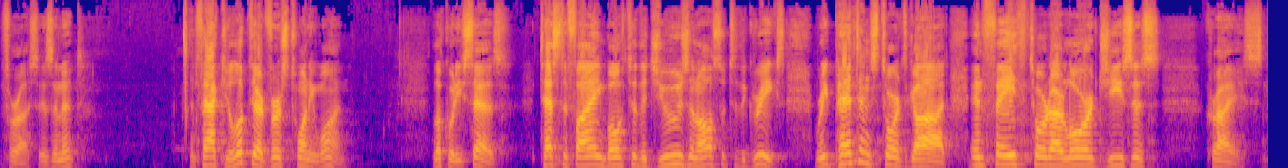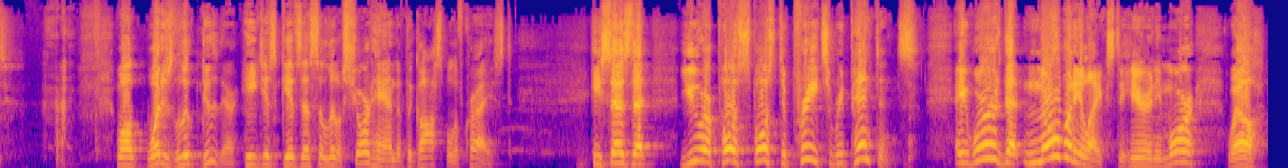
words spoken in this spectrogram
for us, isn't it? In fact, you look there at verse 21. Look what he says testifying both to the Jews and also to the Greeks repentance towards God and faith toward our Lord Jesus Christ. well, what does Luke do there? He just gives us a little shorthand of the gospel of Christ. He says that you are supposed to preach repentance, a word that nobody likes to hear anymore. Well,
